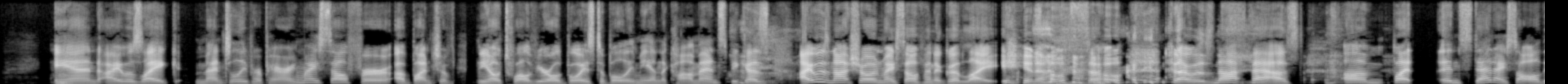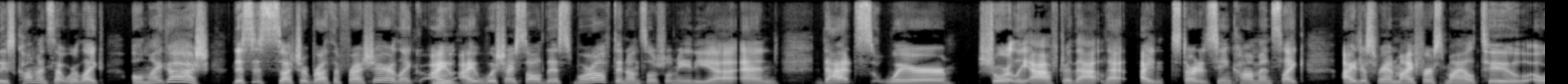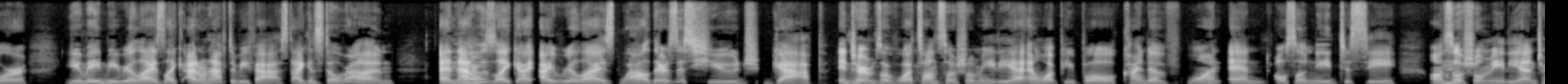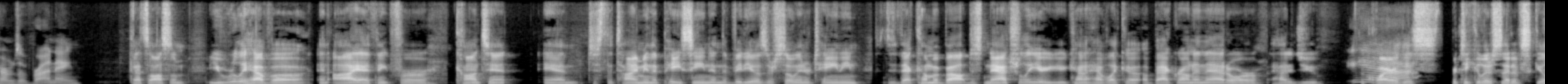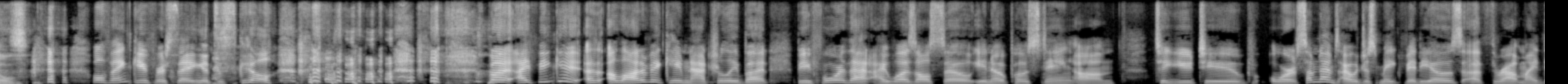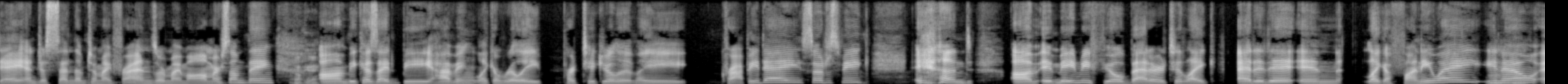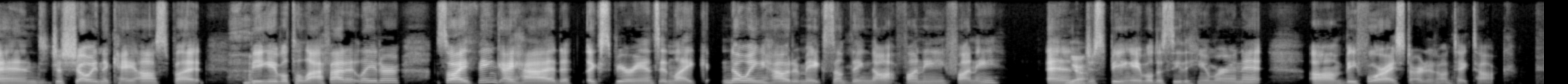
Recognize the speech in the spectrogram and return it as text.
Mm. And I was like mentally preparing myself for a bunch of, you know, 12 year old boys to bully me in the comments because I was not showing myself in a good light, you know? So I was not fast. Um, but instead, I saw all these comments that were like, oh my gosh, this is such a breath of fresh air. Like, mm. I, I wish I saw this more often on social media. And that's where shortly after that that I started seeing comments like I just ran my first mile too. Or you made me realize like I don't have to be fast. I can still run. And that yeah. was like I, I realized, wow, there's this huge gap in terms of what's on social media and what people kind of want and also need to see on mm. social media in terms of running. That's awesome. You really have a uh, an eye, I think, for content and just the timing, the pacing, and the videos are so entertaining. Did that come about just naturally, or you kind of have like a, a background in that, or how did you yeah. acquire this particular set of skills? well, thank you for saying it's a skill. but I think it a, a, lot of it came naturally. But before that, I was also, you know, posting. Um, to YouTube, or sometimes I would just make videos uh, throughout my day and just send them to my friends or my mom or something. Okay. Um, because I'd be having like a really particularly crappy day, so to speak, and um, it made me feel better to like edit it in like a funny way, you Mhm. know, and just showing the chaos, but being able to laugh at it later. So I think I had experience in like knowing how to make something not funny funny and Yeah. just being able to see the humor in it um, before I started on TikTok.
